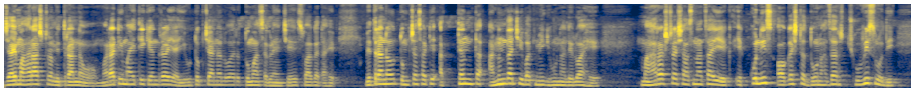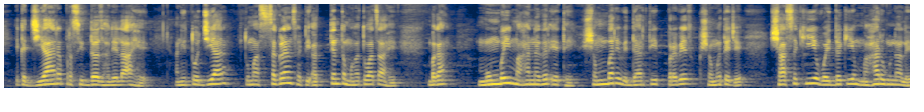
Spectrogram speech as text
जय महाराष्ट्र मित्रांनो मराठी माहिती केंद्र या यूट्यूब चॅनलवर तुम्हा सगळ्यांचे स्वागत आहे. मित्रांनो तुमच्यासाठी अत्यंत आनंदाची बातमी घेऊन आलेलो आहे. महाराष्ट्र शासनाचा एक एकोणीस ऑगस्ट दोन हजार चोवीस रोजी एक जी आर प्रसिद्ध झालेला आहे आणि तो जी आर तुम्हा सगळ्यांसाठी अत्यंत महत्त्वाचा आहे. बघा मुंबई महानगर येथे शंभर विद्यार्थी प्रवेश क्षमतेचे शासकीय वैद्यकीय महारुग्णालय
